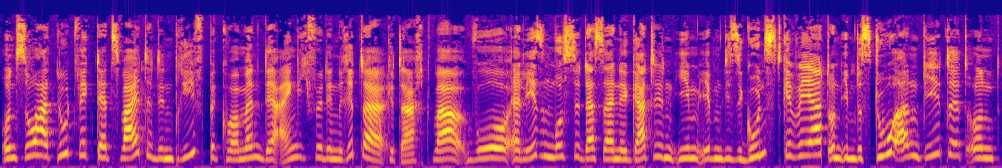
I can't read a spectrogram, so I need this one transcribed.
Und so hat Ludwig II. den Brief bekommen, der eigentlich für den Ritter gedacht war, wo er lesen musste, dass seine Gattin ihm eben diese Gunst gewährt und ihm das Du anbietet und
